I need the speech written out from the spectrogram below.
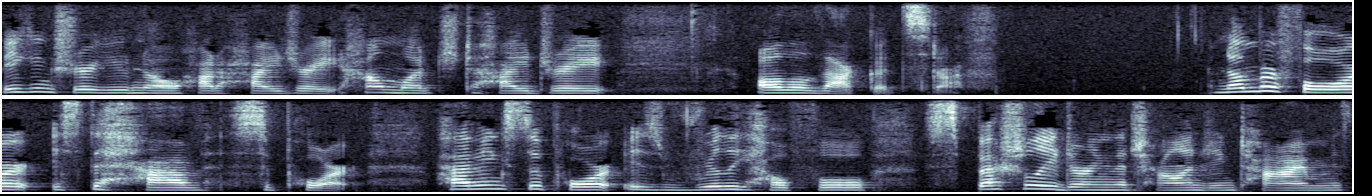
making sure you know how to hydrate, how much to hydrate, all of that good stuff. Number four is to have support. Having support is really helpful, especially during the challenging times.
